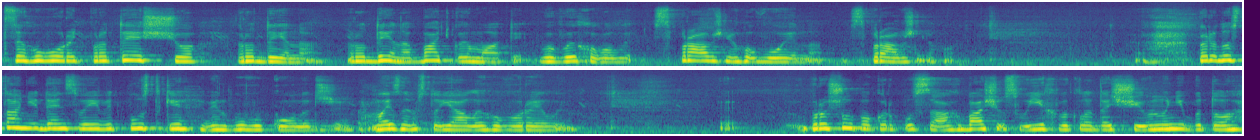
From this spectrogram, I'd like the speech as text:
це говорить про те, що родина, родина, батько і мати, ви виховали справжнього воїна, справжнього. Передостанній день своєї відпустки він був у коледжі. Ми з ним стояли, говорили. Пройшов по корпусах, бачив своїх викладачів. Ну, нібито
